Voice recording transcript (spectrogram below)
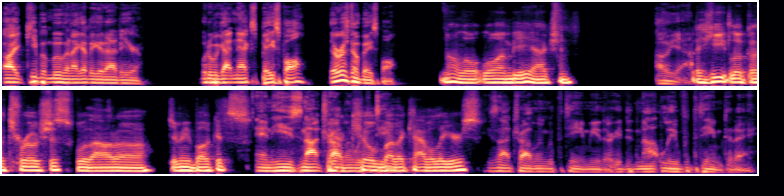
All right, keep it moving. I got to get out of here. What do we got next? Baseball? There is no baseball. No low, low NBA action. Oh yeah, The Heat look atrocious without uh Jimmy buckets. and he's not Got traveling with the killed team. by the Cavaliers. he's not traveling with the team either. He did not leave with the team today.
